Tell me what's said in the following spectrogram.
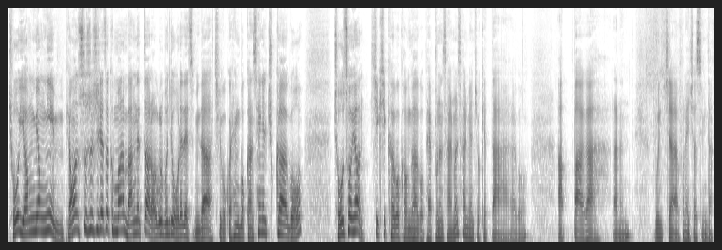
조영명님, 병원 수술실에서 근무하는 막내딸 얼굴 본 지 오래됐습니다. 즐겁고 행복한 생일 축하하고 조소현, 씩씩하고 건강하고 베푸는 삶을 살면 좋겠다라고 아빠가 라는 문자 보내주셨습니다.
